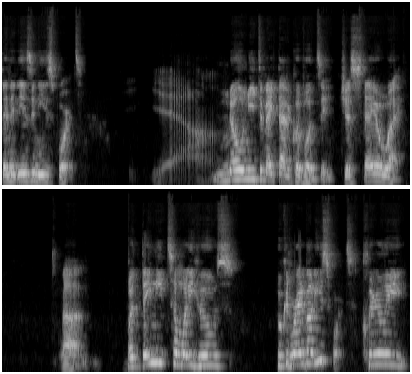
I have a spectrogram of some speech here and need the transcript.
than it is in esports. Yeah. No need to make that equivalency. Just stay away. Um, but they need somebody who's who can write about esports. Clearly,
